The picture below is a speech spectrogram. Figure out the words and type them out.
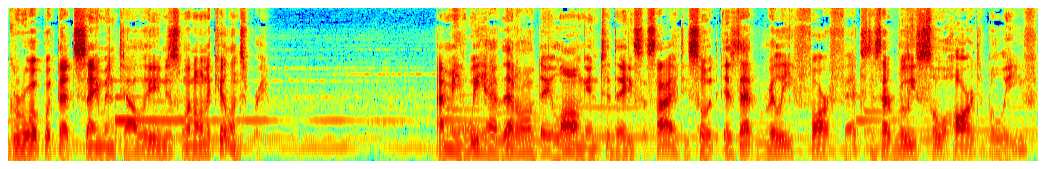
grew up with that same mentality and just went on a killing spree. I mean, we have that all day long in today's society. So is that really far fetched? Is that really so hard to believe?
